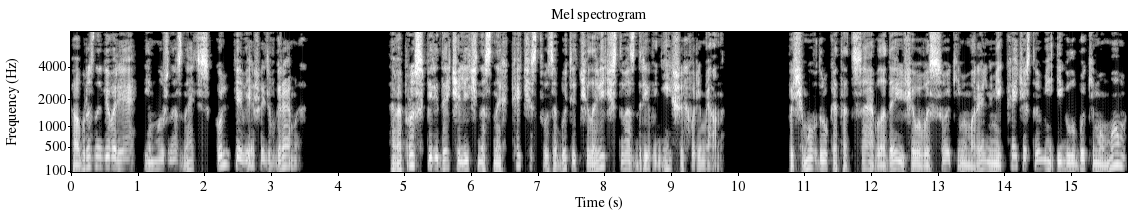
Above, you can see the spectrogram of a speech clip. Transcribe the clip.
Образно говоря, им нужно знать, сколько вешать в граммах. Вопрос передачи личностных качеств заботит человечество с древнейших времен. Почему вдруг от отца, обладающего высокими моральными качествами и глубоким умом,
